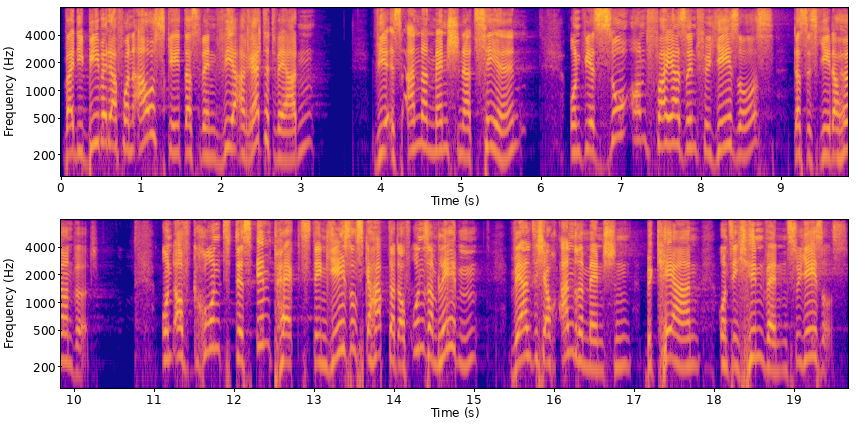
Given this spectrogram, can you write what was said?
Weil die Bibel davon ausgeht, dass wenn wir errettet werden, wir es anderen Menschen erzählen und wir so on fire sind für Jesus, dass es jeder hören wird. Und aufgrund des Impacts, den Jesus gehabt hat auf unserem Leben, werden sich auch andere Menschen bekehren und sich hinwenden zu Jesus.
